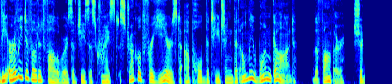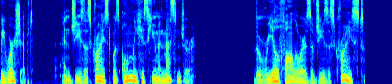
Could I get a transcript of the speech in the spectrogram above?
The early devoted followers of Jesus Christ struggled for years to uphold the teaching that only one God, the Father, should be worshipped, and Jesus Christ was only his human messenger. The real followers of Jesus Christ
